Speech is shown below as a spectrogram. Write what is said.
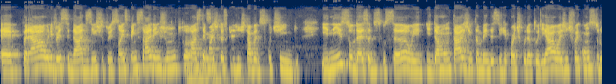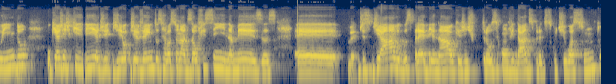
é, para universidades e instituições pensarem junto ah, as temáticas sim. que a gente estava discutindo. E nisso, dessa discussão e, e, da montagem também desse recorte curatorial, a gente foi construindo o que a gente queria de, de, de eventos relacionados à oficina, mesas, é, de, diálogos pré-bienal, que a gente trouxe convidados para discutir o assunto,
